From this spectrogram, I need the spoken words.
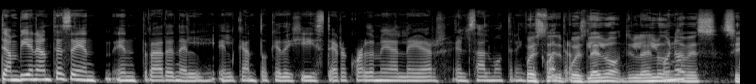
también antes de entrar en el, canto que dijiste, recuérdame a leer el Salmo 34. Pues, pues léelo, léelo una vez. Sí.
